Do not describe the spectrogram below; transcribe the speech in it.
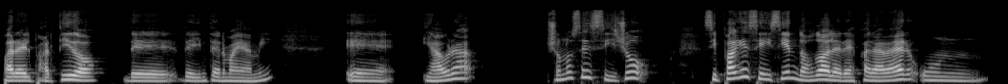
para el partido de, Inter Miami. Eh, y ahora, yo no sé si yo si pagué 600 dólares para ver un,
